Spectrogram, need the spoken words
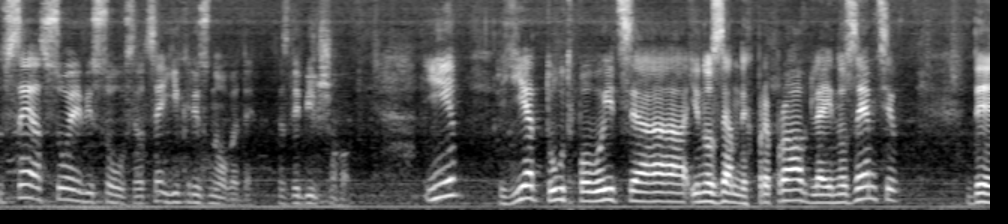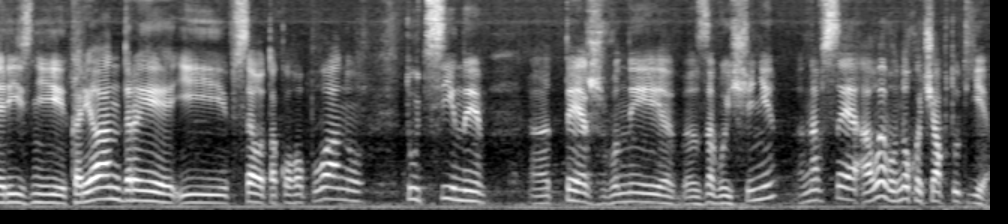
все соєві соуси, оце їх різновиди здебільшого. І є тут полиця іноземних приправ для іноземців, де різні коріандри і все отакого плану. Тут ціни е, теж вони завищені на все, але воно хоча б тут є.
